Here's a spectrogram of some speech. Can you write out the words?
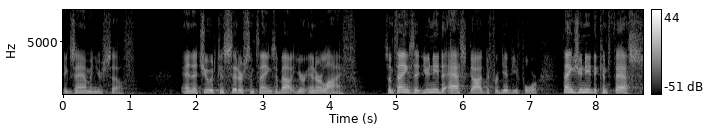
examine yourself and that you would consider some things about your inner life, some things that you need to ask God to forgive you for, things you need to confess,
